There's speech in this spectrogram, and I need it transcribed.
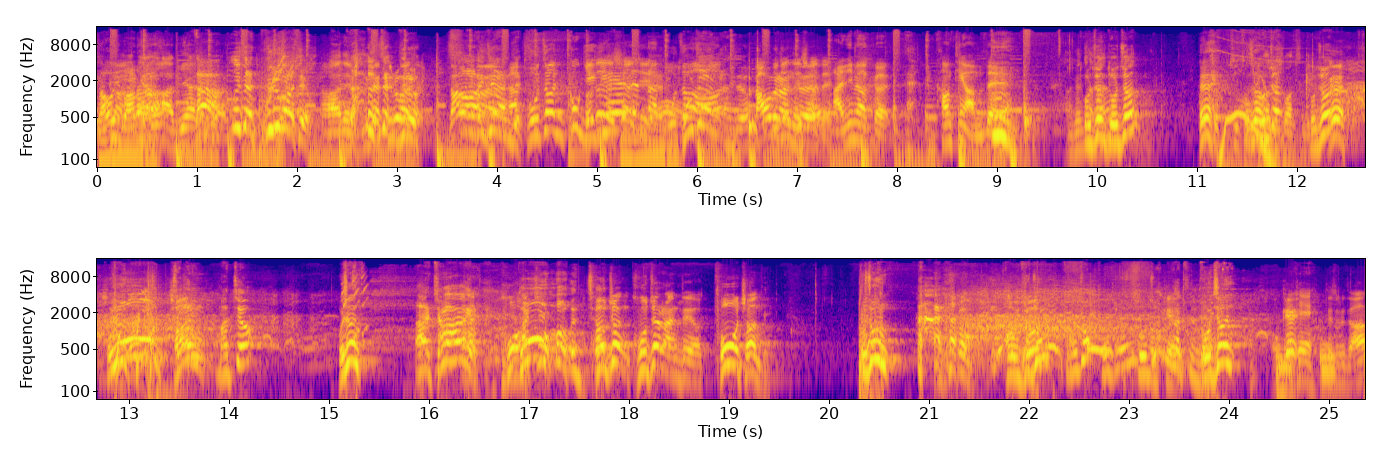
나오지 마라. 아 미안해. 자 의자 들어가세요. 아 네. 의자 들어가. 아 이제 안 돼. 도전 꼭 얘기해야 된다. 도전. 도전. 나오면 안 돼. 아니면 그 counting 안 돼. 도전 도전. 도전. 도전. 네. 도전 맞죠? 도전 아 정확하게. 도전. 도전 안 돼요. 도전. 도전 도전? 도전? 도전 같은데. 도전. 오케이. 됐습니다.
